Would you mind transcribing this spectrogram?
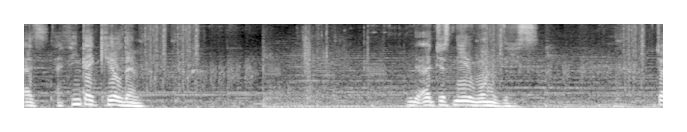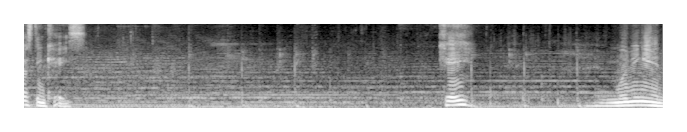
I, I, think I killed him. I just need one of these. Just in case. Okay. Moving in.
